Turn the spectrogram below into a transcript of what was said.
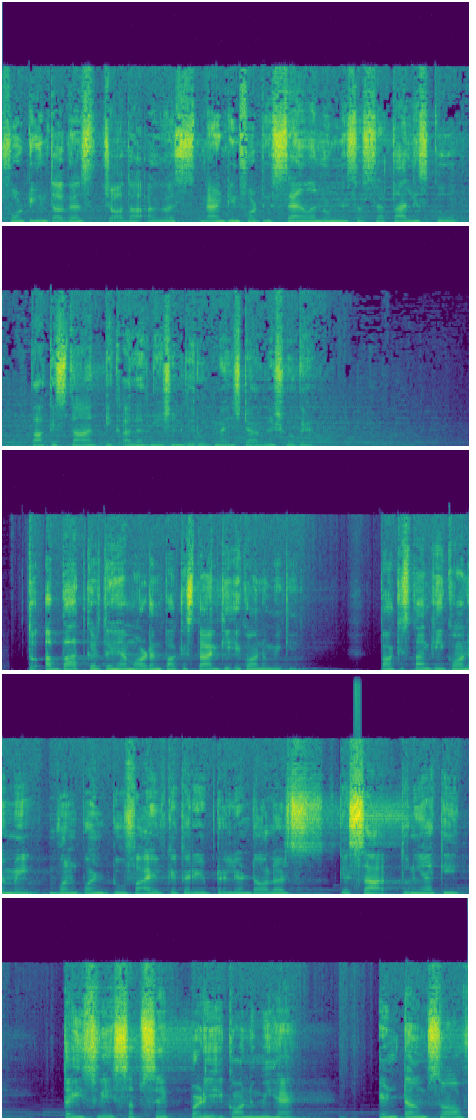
14 अगस्त 14 अगस्त 1947 1947 को पाकिस्तान एक अलग नेशन के रूप में इस्टेब्लिश हो गया। तो अब बात करते हैं मॉडर्न पाकिस्तान की इकोनॉमी की। पाकिस्तान की इकोनॉमी 1.25 के करीब ट्रिलियन डॉलर्स के साथ दुनिया की तेईसवीं सबसे बड़ी इकोनॉमी है in terms of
